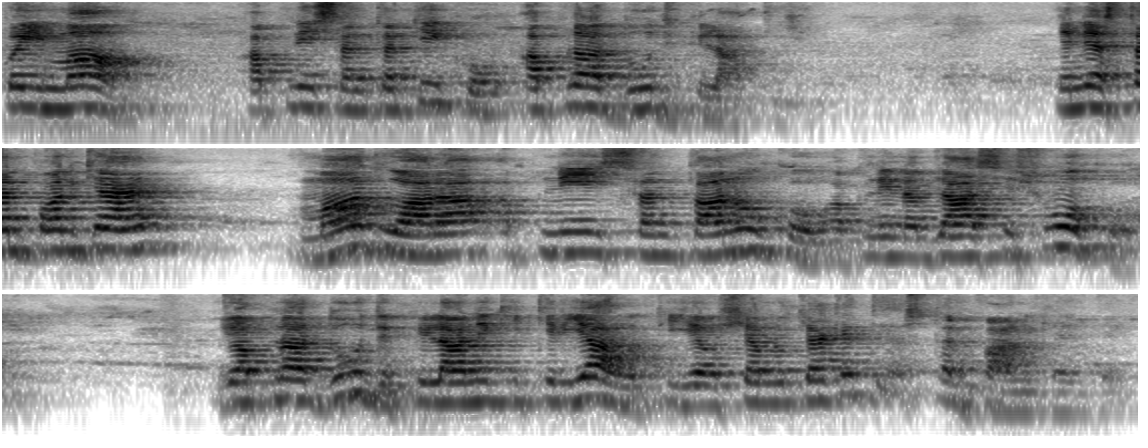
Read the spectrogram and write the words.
कोई माँ अपनी संतति को अपना दूध पिलाती है। यानी स्तनपान क्या है? माँ द्वारा अपनी संतानों को, अपने नवजात शिशुओं को जो अपना दूध पिलाने की क्रिया होती है, उसे हम लोग क्या कहते हैं? स्तनपान कहते हैं।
